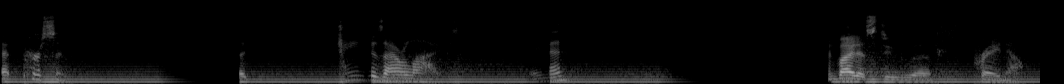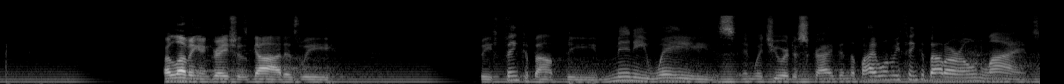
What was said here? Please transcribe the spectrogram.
that person that changes our lives. Amen. invite us to uh, pray now. Our loving and gracious God, as we we think about the many ways in which you are described in the Bible, and we think about our own lives,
